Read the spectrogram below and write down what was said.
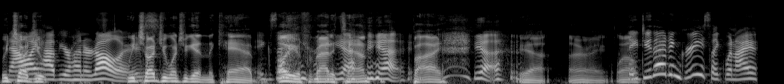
We now charge I you. have your hundred dollars. we charge you once you get in the cab. Exactly. Oh, you're from out of Yeah, town. yeah. Bye. Yeah. Yeah. All right. Well. They do that in Greece. Like when I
